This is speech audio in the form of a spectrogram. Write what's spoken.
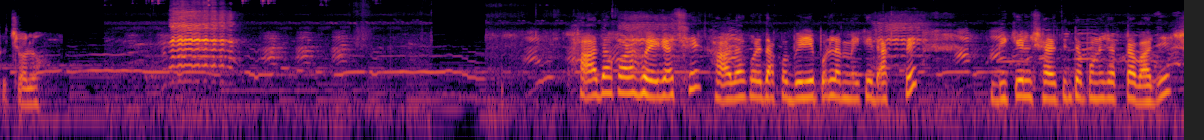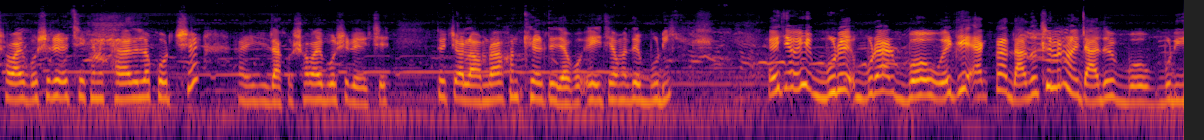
তো চলো। খাওয়া দাওয়া করা হয়ে গেছে। খাওয়া দাওয়া করে দেখো বেরিয়ে পড়লাম মেয়েকে ডাকতে। বিকেল সাড়ে তিনটা, পৌনে চারটা বাজে। সবাই বসে রয়েছে, এখানে খেলাধুলা করছে। আর এই যে দেখো সবাই বসে রয়েছে। তো চলো আমরা এখন খেলতে যাব। এই যে আমাদের বুড়ি। এই যে ওই বুড়ে, বুড়ার বউ। এই যে একটা দাদু ছিল না, ওই দাদুর বউ, বুড়ি।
